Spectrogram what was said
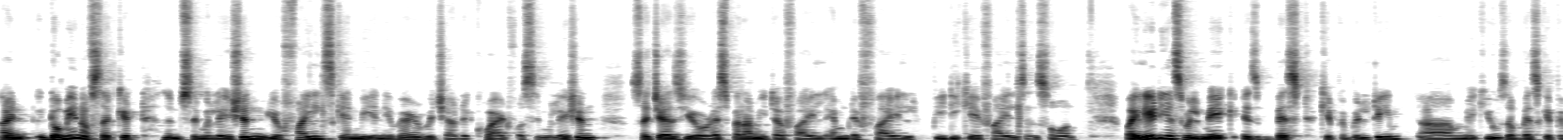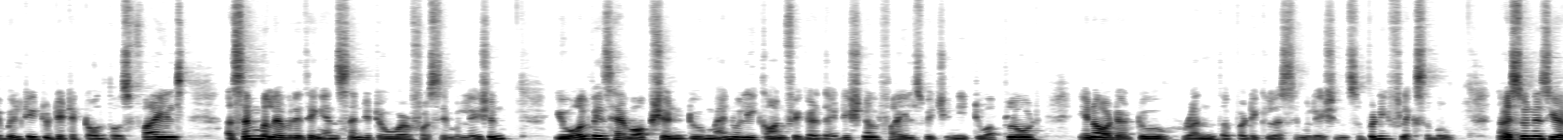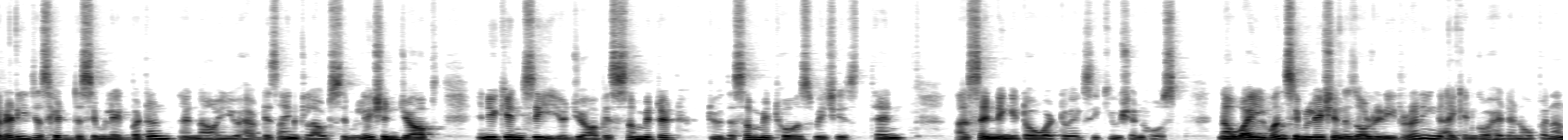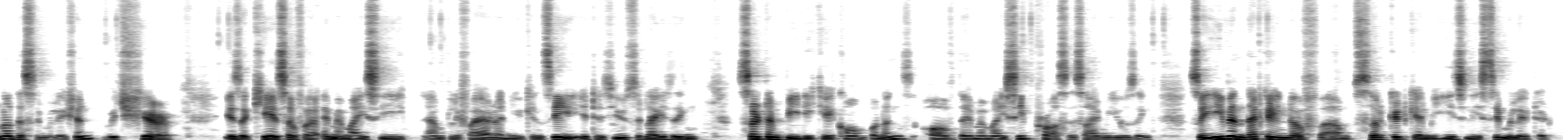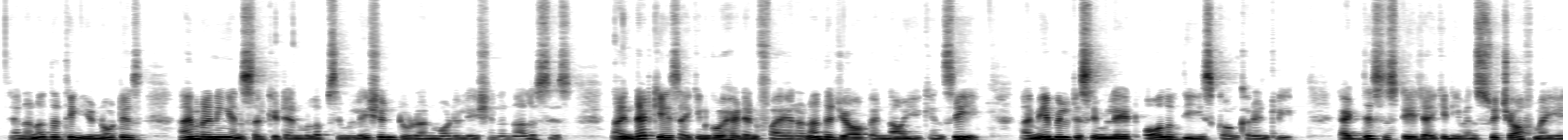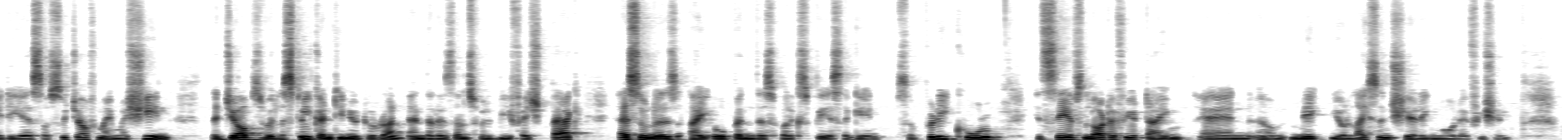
Now, in domain of circuit and simulation, your files can be anywhere which are required for simulation, such as your S parameter file, MDIF file, PDK files, and so on. While ADS will make its best capability, uh, make use of best capability to detect all those files, assemble everything, and send it over for simulation you always have option to manually configure the additional files which you need to upload in order to run the particular simulation. So pretty flexible. Now as soon as you're ready just hit the simulate button and now you have design cloud simulation jobs and you can see your job is submitted to the submit host which is then uh, sending it over to execution host. Now while one simulation is already running i can go ahead and open another simulation which here is a case of a MMIC amplifier and you can see it is utilizing certain PDK components of the MMIC process I'm using. So even that kind of um, circuit can be easily simulated. And another thing you notice, I'm running a circuit envelope simulation to run modulation analysis. Now in that case, I can go ahead and fire another job and now you can see I'm able to simulate all of these concurrently. At this stage, I can even switch off my ADS or switch off my machine. The jobs will still continue to run and the results will be fetched back as soon as I open this workspace again. So pretty cool. It saves a lot of your time and um, make your license sharing more efficient.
